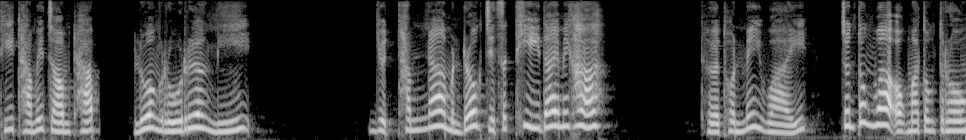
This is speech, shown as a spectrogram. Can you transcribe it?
ที่ทำให้จอมทัพล่วงรู้เรื่องนี้ หยุดทำหน้าเหมือนโรคจิตสักทีได้ไหมคะ เธอทนไม่ไหว จนต้องว่าออกมาตรง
